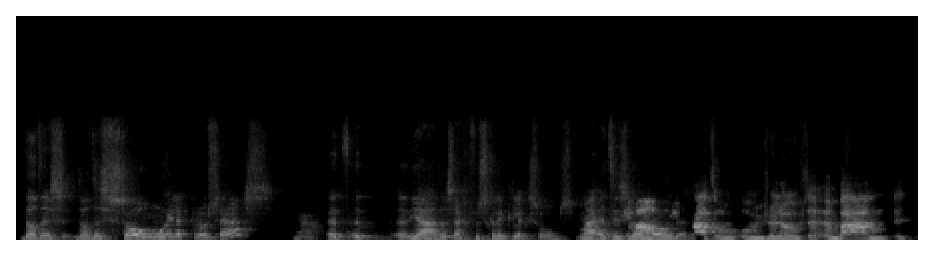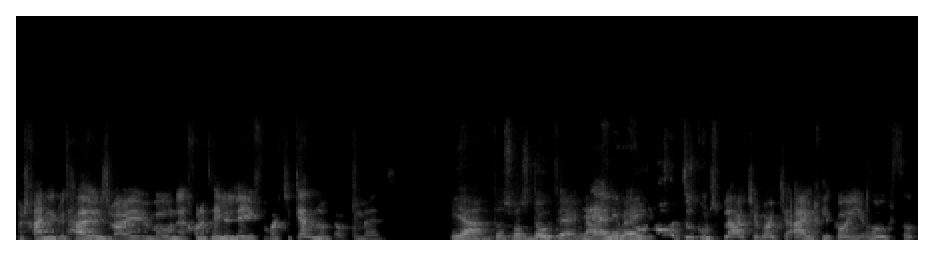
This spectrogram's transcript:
dat is, dat is zo'n moeilijk proces. Ja. Het, het, eh, ja, dat is echt verschrikkelijk soms. Maar het is wel nodig. Het gaat om, om je verloofde, een baan, waarschijnlijk het huis waar je woont, gewoon het hele leven wat je kende op dat moment. Ja, dat was doodeng. Nou, anyway. Het toekomstplaatje wat je eigenlijk al in je hoofd had.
